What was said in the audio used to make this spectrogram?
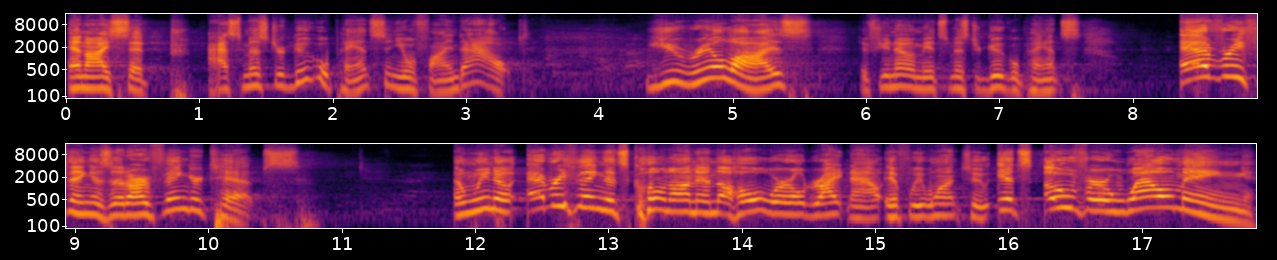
And I said, Ask Mr. Google Pants and you'll find out. You realize, if you know me, it's Mr. Google Pants, everything is at our fingertips. And we know everything that's going on in the whole world right now if we want to. It's overwhelming.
